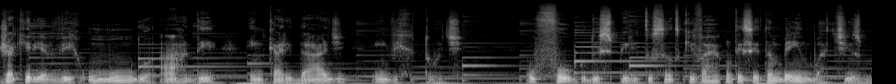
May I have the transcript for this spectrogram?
já queria ver o mundo arder em caridade, em virtude. O fogo do Espírito Santo que vai acontecer também no batismo.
